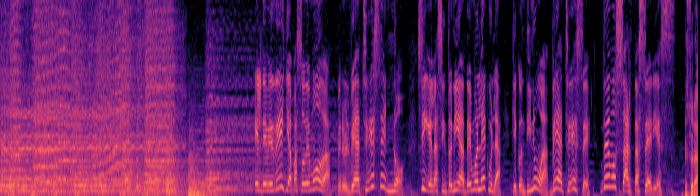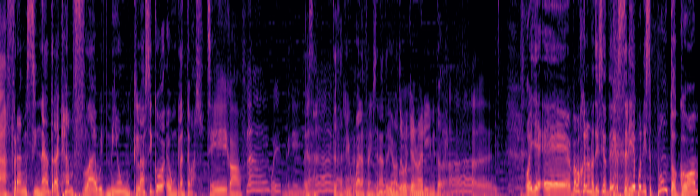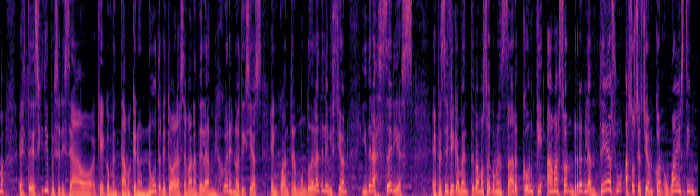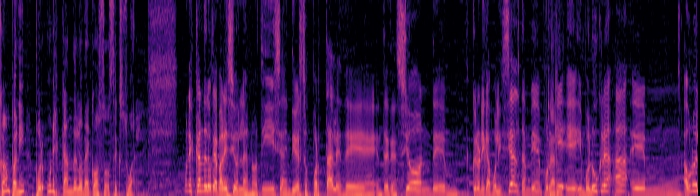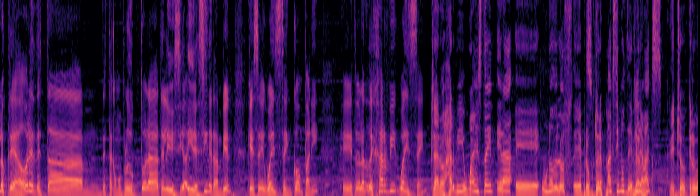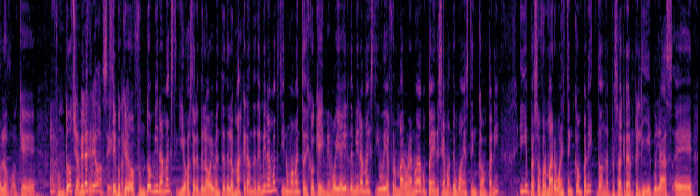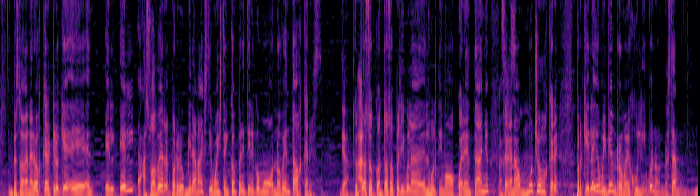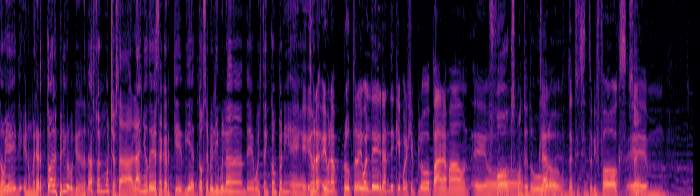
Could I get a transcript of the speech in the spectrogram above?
El DVD ya pasó de moda, pero el VHS no. Sigue la sintonía de Molécula, que continúa VHS. Vemos hartas series. Eso era Frank Sinatra, Come Fly With Me, un clásico, es un gran temazo. Sí, come fly with me. Esa, te salió igual a Frank Sinatra, yo no sé por qué no era el limitador. Oye, eh, vamos con las noticias de seriepolis.com, este sitio especializado que comentamos que nos nutre todas las semanas de las mejores noticias en cuanto al mundo de la televisión y de las series. Específicamente vamos a comenzar con que Amazon replantea su asociación con Weinstein Company por un escándalo de acoso sexual. Un escándalo que apareció en las noticias, en diversos portales de entretención, de crónica policial también, porque Claro. eh, involucra a, eh, a uno de los creadores de esta, de esta como productora televisiva y de cine también, que es eh, Weinstein Company. Eh, estoy hablando de Harvey Weinstein. Claro, Harvey Weinstein era eh, uno de los eh, productores máximos de Claro. Miramax. De hecho, creo que, lo, que fundó. si También la creó, sí, porque también. luego fundó Miramax y llegó a ser de los, obviamente de los más grandes de Miramax. Y en un momento dijo: Ok, me voy a ir de Miramax y voy a formar una nueva compañía que se llama The Weinstein Company. Y empezó a formar Weinstein Company, donde empezó a crear películas, empezó a ganar Oscar. Creo que eh, él, él, a su haber, por Miramax y Weinstein Company, tiene como 90 Oscars. Ya, Con, todas sus, con todas sus películas de los últimos 40 años Ajá, se ha ganado sí. muchos Oscars porque le ha ido muy bien Romeo y Juli. Bueno, o sea, no voy a enumerar todas las películas porque de verdad son muchas. O sea, al año debe sacar que 10, 12 películas de Weinstein Company. eh, Eh, es, una, es una productora igual de grande que, por ejemplo, Paramount eh, o Fox, ponte tú, Claro, eh. 20th Century Fox, Sí.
